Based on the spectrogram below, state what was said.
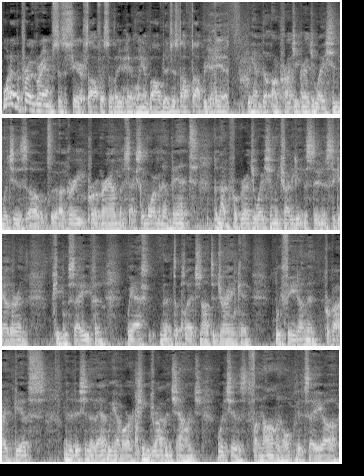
What other programs does the sheriff's office are they heavily involved in, just off the top of your head? We have the, our project graduation, which is uh, a great program. It's actually more of an event. The night before graduation, we try to get the students together and keep them safe, and we ask them to pledge not to drink, and we feed them and provide gifts. In addition to that, we have our teen driving challenge, which is phenomenal. It's a uh,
